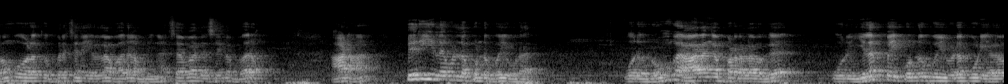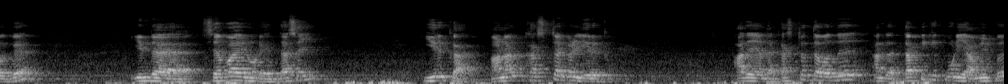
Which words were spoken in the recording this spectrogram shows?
வம்பு வழக்கு பிரச்சனைகள்லாம் வரும் அப்படின்னா செவ்வாய் திசையில் வரும். ஆனால் பெரிய லெவலில் கொண்டு போய் விடாது. ஒரு ரொம்ப ஆதங்கப்படுற அளவுக்கு ஒரு இழப்பை கொண்டு போய் விடக்கூடிய அளவுக்கு இந்த செவ்வாயினுடைய தசை இருக்காது. ஆனால் கஷ்டங்கள் இருக்கும் அதை அந்த கஷ்டத்தை வந்து அந்த தப்பிக்கக்கூடிய அமைப்பு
